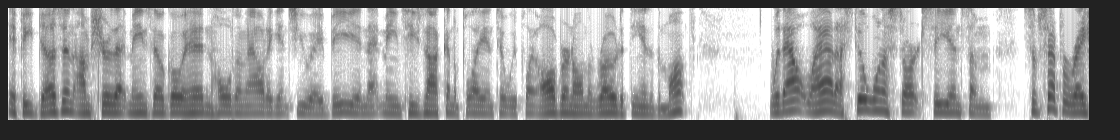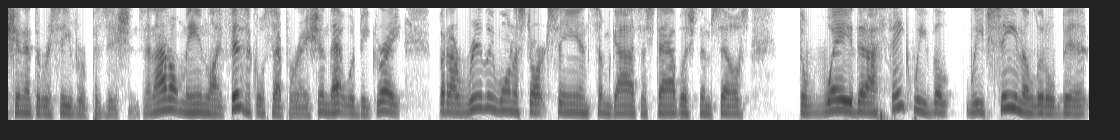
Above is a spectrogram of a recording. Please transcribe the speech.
If he doesn't, I'm sure that means they'll go ahead and hold him out against UAB, and that means he's not going to play until we play Auburn on the road at the end of the month. Without Ladd, I still want to start seeing some some separation at the receiver positions. And I don't mean like physical separation, that would be great, but I really want to start seeing some guys establish themselves the way that I think we've we've seen a little bit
